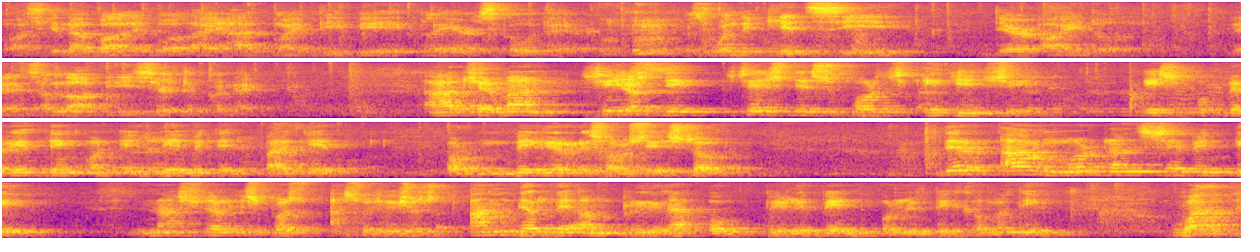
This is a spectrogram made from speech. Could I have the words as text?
maski na volleyball, I had my PBA players go there. Because when the kids see their idol, then it's a lot easier to connect. Uh, Chairman, since Yes. the since the sports agency is operating on a limited budget or bigger resources, so there are more than 70 national sports associations under the umbrella of Philippine Olympic Committee. What,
